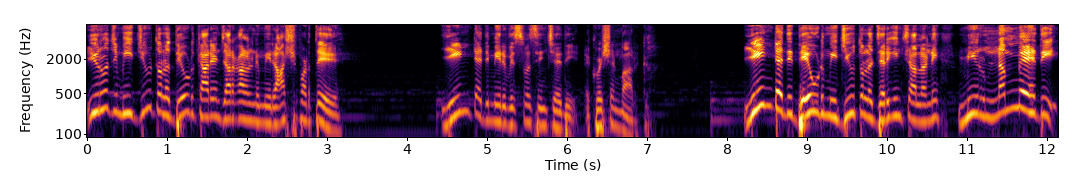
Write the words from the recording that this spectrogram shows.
ఈరోజు మీ జీవితంలో దేవుడు కార్యం జరగాలని మీరు ఆశపడితే ఏంటి అది మీరు విశ్వసించేది? క్వశ్చన్ మార్క్ ఏంటి అది దేవుడు మీ జీవితంలో జరిగించాలని మీరు నమ్మేది?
